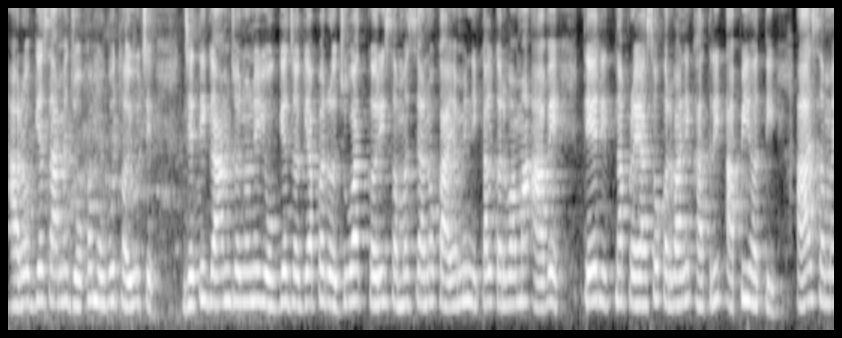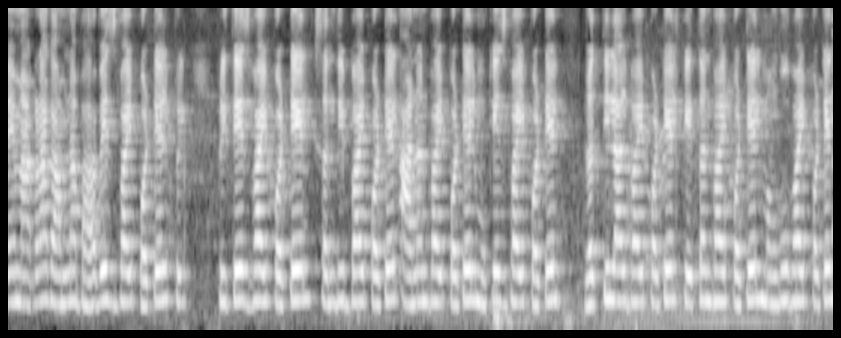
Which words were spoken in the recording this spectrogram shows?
આરોગ્ય સામે જોખમ ઊભું થયું છે. જેથી ગામજનોને યોગ્ય જગ્યા પર રજૂઆત કરી સમસ્યાનો કાયમી નિકાલ કરવામાં આવે તે રીતના પ્રયાસો કરવાની ખાતરી આપી હતી. આ સમયે માકણા ગામના ભાવેશભાઈ પટેલ પ્રિતેશભાઈ પટેલ, સંદીપભાઈ પટેલ, આનંદભાઈ પટેલ, મુકેશભાઈ પટેલ રત્તીલાલભાઈ પટેલ, કેતનભાઈ પટેલ, મંગુભાઈ પટેલ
